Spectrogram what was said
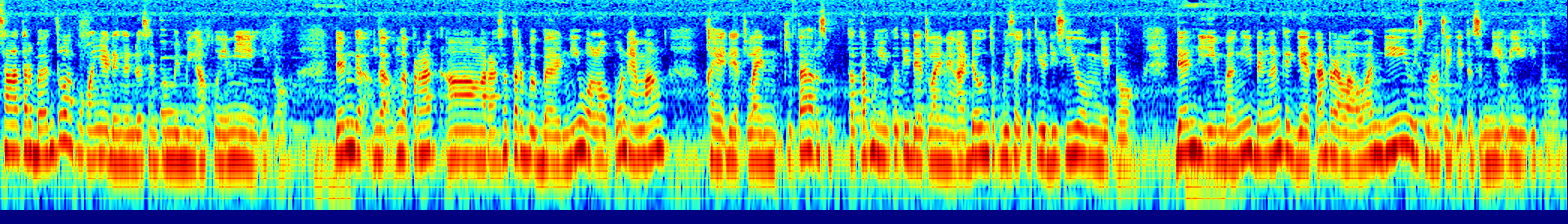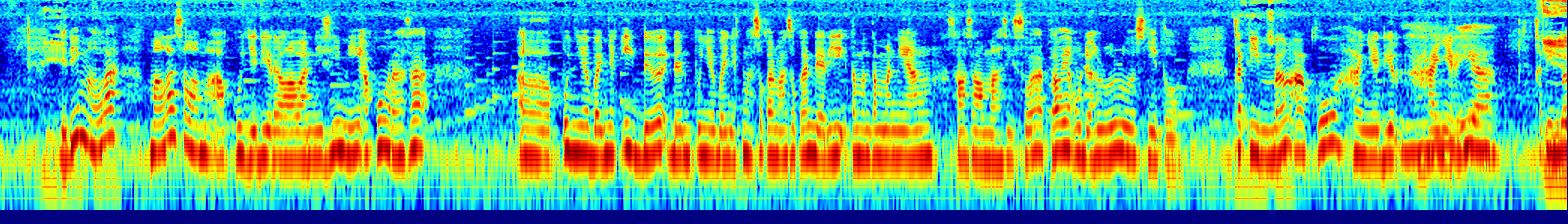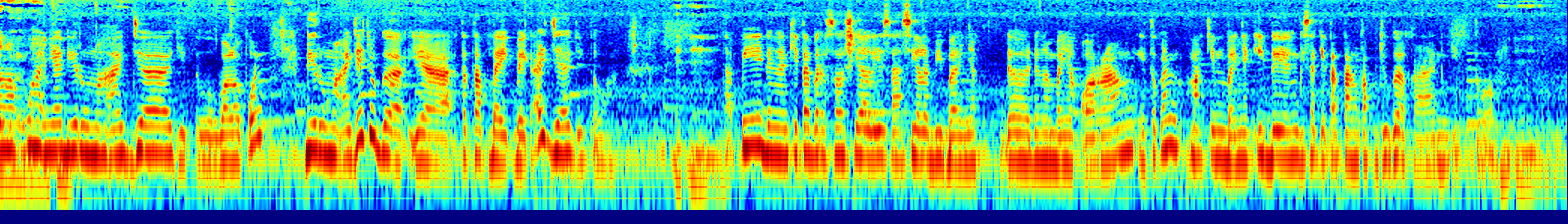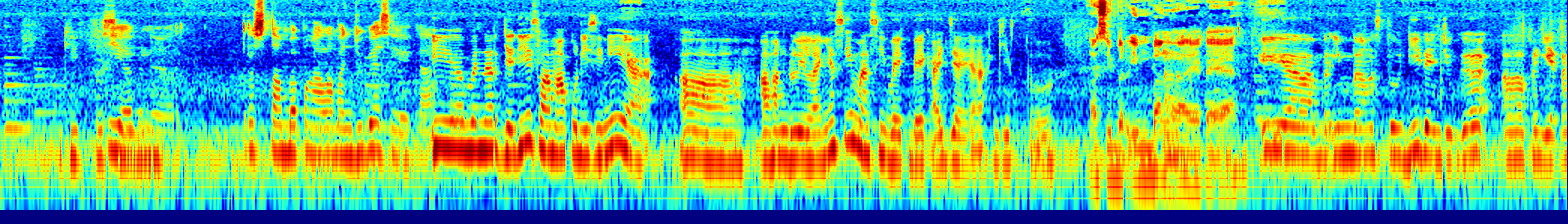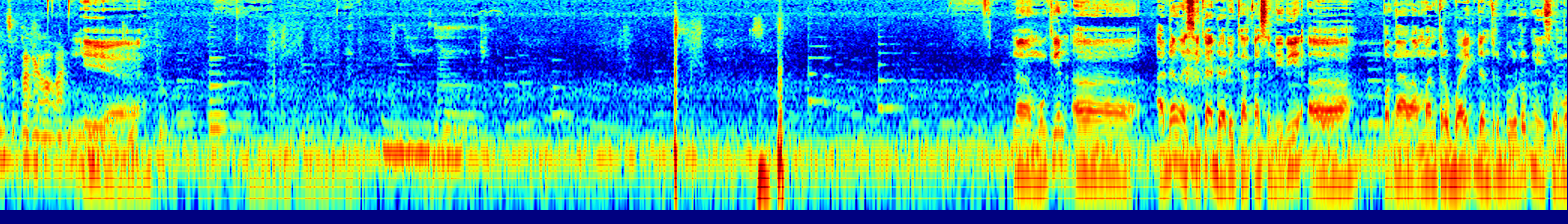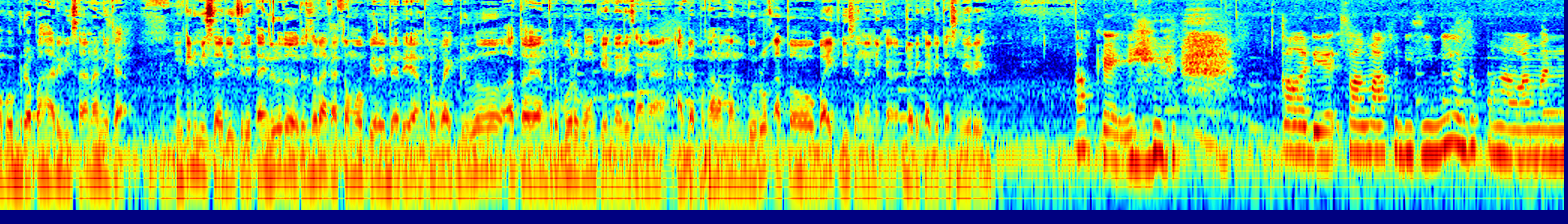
sangat terbantu lah pokoknya dengan dosen pembimbing aku ini gitu. Dan nggak nggak nggak pernah eh, ngerasa terbebani walaupun emang kayak deadline kita harus tetap mengikuti deadline yang ada untuk bisa ikut yudisium gitu. Dan diimbangi dengan kegiatan relawan di wisma atlet itu sendiri gitu. Jadi malah malah selama aku jadi relawan di sini aku ngerasa uh, punya banyak ide dan punya banyak masukan-masukan dari teman-teman yang sama-sama mahasiswa atau yang udah lulus gitu. Ketimbang aku hanya di hanya iya ketimbang Iya, aku hanya di rumah aja gitu. Walaupun di rumah aja juga ya tetap baik-baik aja gitu. Mm-mm. Tapi dengan kita bersosialisasi lebih banyak de- dengan banyak orang, itu kan makin banyak ide yang bisa kita tangkap juga kan gitu. Mm-mm. Gitu sih. Iya benar. Terus tambah pengalaman juga sih kak. Iya benar. Jadi selama aku di sini ya eh, alhamdulillahnya sih masih baik-baik aja ya gitu. Masih berimbang lah ya kayak. Iya, berimbang studi dan juga eh, kegiatan sukarelawan ini. Iya. Gitu. Nah mungkin eh, ada nggak sih kak dari kakak sendiri eh, pengalaman terbaik dan terburuk nih selama beberapa hari di sana nih kak? Mungkin bisa diceritain dulu tuh. Terserah kakak mau pilih dari yang terbaik dulu atau yang terburuk mungkin dari sana. Ada pengalaman buruk atau baik di sana nih kak dari kak Dita sendiri? Oke. Kalau dia selama aku di sini untuk pengalaman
